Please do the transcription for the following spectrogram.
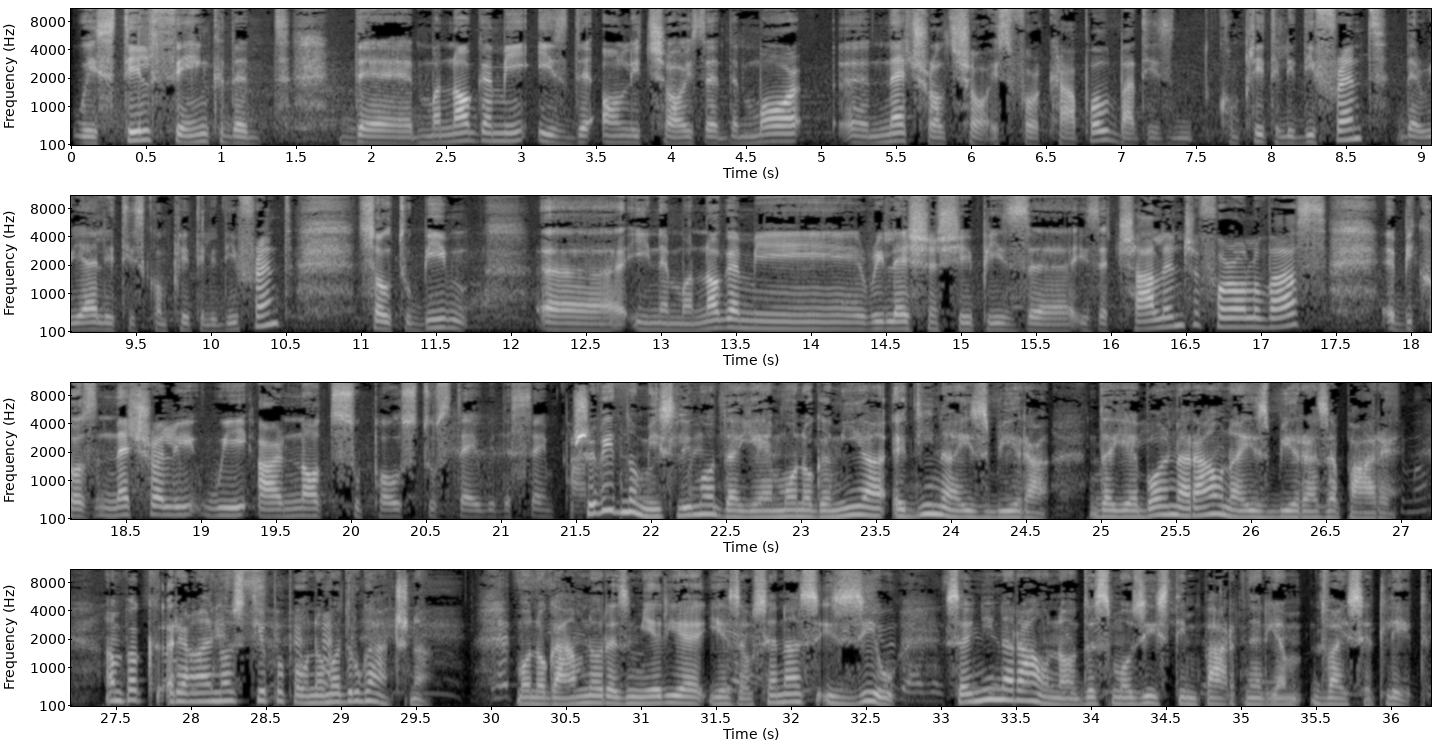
We still think that the monogamy is the only choice and the more uh, natural choice for a couple, but it's completely different. The reality is completely different. So to be uh, in a monogamy relationship is uh, is a challenge for all of us uh, because naturally we are not supposed to stay with the same partner. Še vedno mislimo, da je monogamija edina izbira, da je bolj naravna izbira za pare. Ampak realnost je popolnoma drugačna. Monogamno razmerje je za vse nas izziv, saj ni naravno, da smo z istim partnerjem 20 let.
